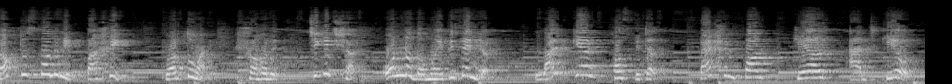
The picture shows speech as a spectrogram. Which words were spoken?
ডক্টর কলোনির পাশেই, বর্তমানে শহরের চিকিৎসার অন্যতম epicentre, Life Care Hospital, passion for care and cure.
